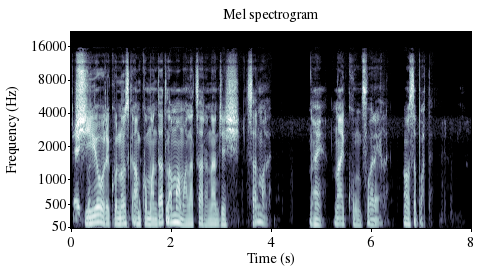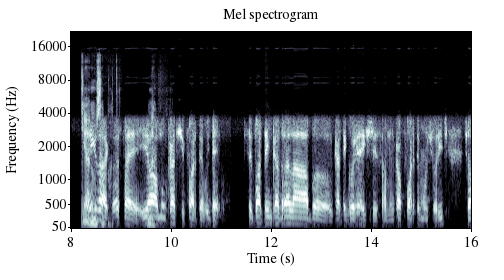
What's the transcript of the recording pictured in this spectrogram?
Exact. Și eu recunosc, am comandat la mama la țară, în Argeș, sarmale. N-ai, n-ai cum fără ele. Nu se poate. Chiar nu se exact, asta e. Eu am mâncat și foarte... Uite, se poate încadra la bă, categoria exces. Am mâncat foarte mult șorici și la,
